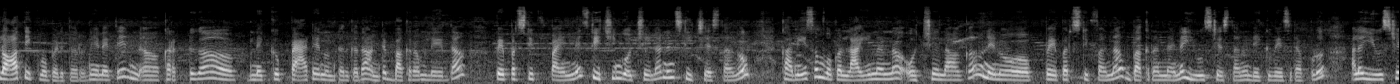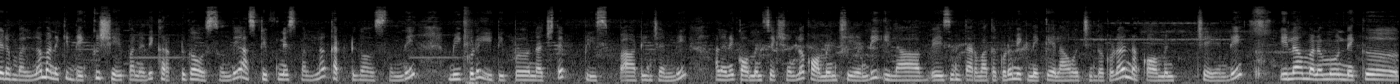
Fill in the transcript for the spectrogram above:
క్లాత్ ఎక్కువ పెడతారు. నేనైతే కరెక్ట్గా నెక్ ప్యాటర్న్ ఉంటుంది కదా అంటే బక్రం లేదా పేపర్ స్టిఫ్ పైన స్టిచ్చింగ్ వచ్చేలా నేను స్టిచ్ చేస్తాను. కనీసం ఒక లైన్ అన్న వచ్చేలాగా నేను పేపర్ స్టిఫ్ అయినా బక్రన్ అయినా యూస్ చేస్తాను నెక్ వేసేటప్పుడు. అలా యూస్ చేయడం వల్ల మనకి నెక్ షేప్ అనేది కరెక్ట్గా వస్తుంది. ఆ స్టిఫ్నెస్ వల్ల కరెక్ట్గా వస్తుంది. మీకు కూడా ఈ టిప్ నచ్చితే ప్లీజ్ పాటించండి. అలానే కామెంట్ సెక్షన్లో కామెంట్ చేయండి. ఇలా వేసిన తర్వాత కూడా మీకు నెక్ ఎలా వచ్చిందో కూడా నాకు కామెంట్ చేయండి. ఇలా మనము నెక్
